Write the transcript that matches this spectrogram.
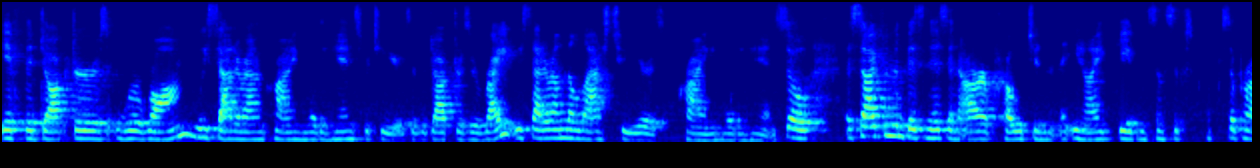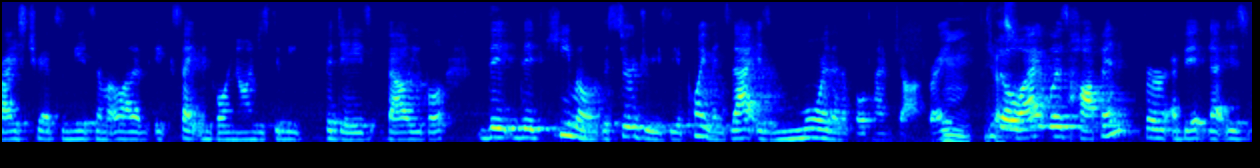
if the doctors were wrong, we sat around crying, holding hands for two years. If the doctors are right, we sat around the last two years crying and holding hands. So aside from the business and our approach, and you know, I gave them some su- surprise trips, and we had some a lot of excitement going on just to make the days valuable. The the chemo, the surgeries, the appointments, that is more than a full time job, right? Mm, yes. So I was hopping for a bit. That is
